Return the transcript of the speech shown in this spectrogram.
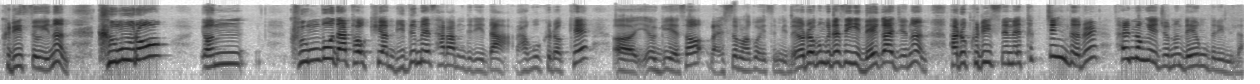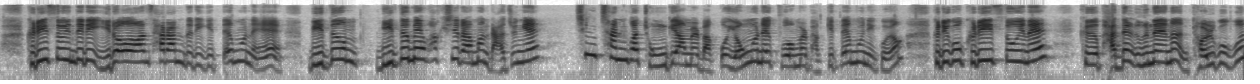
그리스도인은 금으로 연 금보다 더 귀한 믿음의 사람들이다라고 그렇게 어, 여기에서 말씀하고 있습니다. 여러분 그래서 이 네 가지는 바로 그리스도인의 특징들을 설명해 주는 내용들입니다. 그리스도인들이 이러한 사람들이기 때문에 믿음 믿음의 확실함은 나중에 칭찬과 존귀함을 받고 영혼의 구원을 받기 때문이고요. 그리고 그리스도인의 그 받을 은혜는 결국은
